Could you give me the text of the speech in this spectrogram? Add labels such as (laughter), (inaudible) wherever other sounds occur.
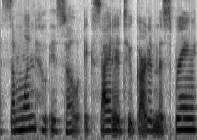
As someone who is so excited to garden this spring,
